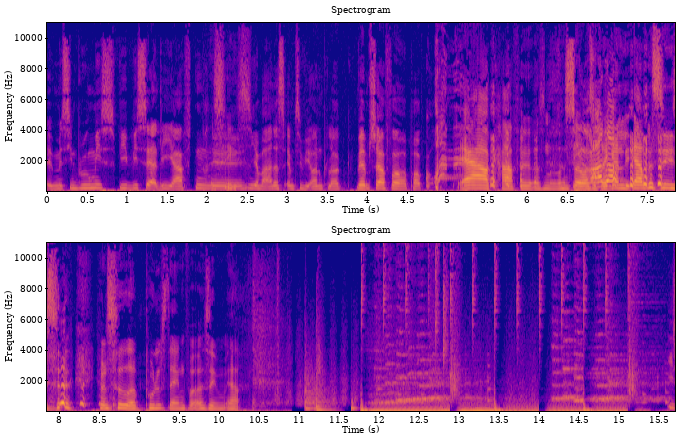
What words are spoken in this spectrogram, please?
øh, med sine roomies, vi, vi ser lige i aften øh, Præcis. Nirvanas MTV Unplugged. Hvem sørger for popcorn? Ja, og kaffe og sådan noget. Han så også, Cigaretter! drikker en li- Ja, præcis. Han sidder og pulse for at dem, ja. I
